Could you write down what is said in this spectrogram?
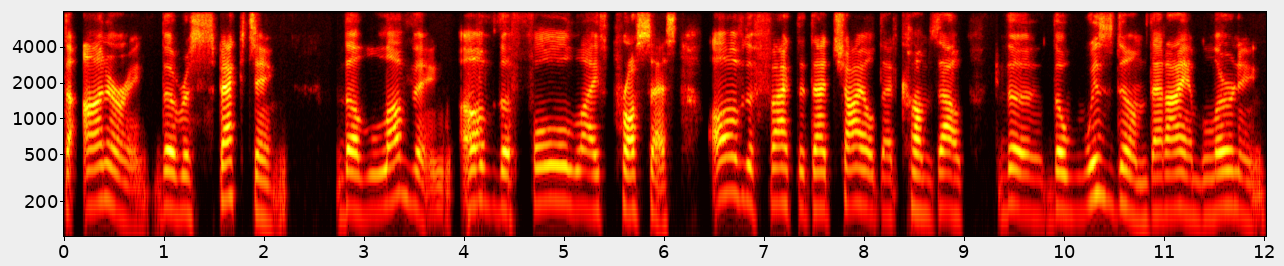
the honoring, the respecting, the loving of the full life process of the fact that that child that comes out the the wisdom that i am learning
